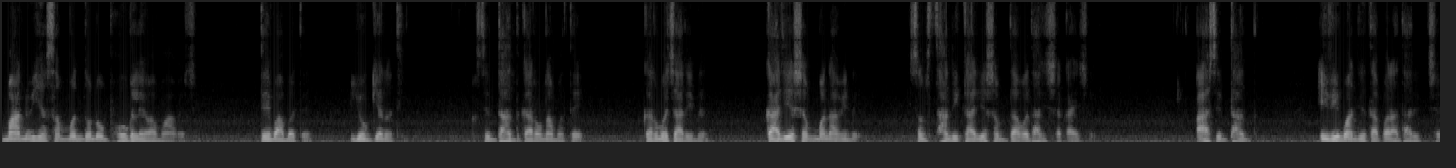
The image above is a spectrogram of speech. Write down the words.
માનવીય સંબંધોનો ભોગ લેવામાં આવે છે. તે બાબતે યોગ્ય નથી. સિદ્ધાંતકારોના મતે કર્મચારીને કાર્યક્ષમ બનાવીને સંસ્થાની કાર્યક્ષમતા વધારી શકાય છે. આ સિદ્ધાંત એવી માન્યતા પર આધારિત છે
